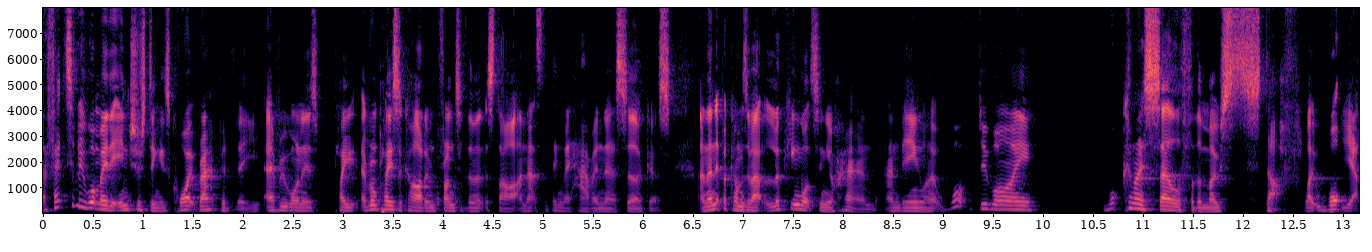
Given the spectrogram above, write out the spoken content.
effectively what made it interesting is quite rapidly everyone is play everyone plays a card in front of them at the start and that's the thing they have in their circus. And then it becomes about looking what's in your hand and being like what do i what can i sell for the most stuff? Like what Yeah.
